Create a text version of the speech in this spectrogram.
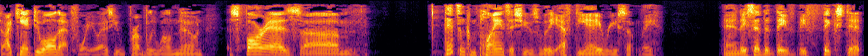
So I can't do all that for you, as you probably well known. As far as um, they had some compliance issues with the FDA recently, and they said that they've they fixed it,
